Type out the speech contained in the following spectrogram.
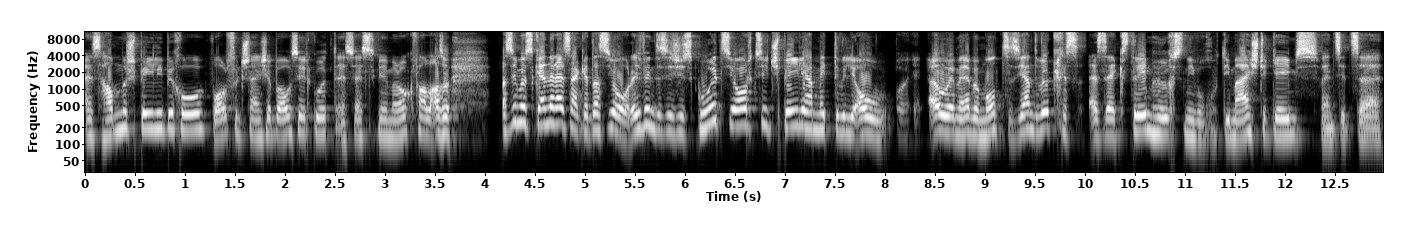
ein Hammerspiel bekommen. Wolfenstein ist aber auch sehr gut. Assassin's Creed mir auch gefallen. Also, also ich muss generell sagen, das Jahr, ich finde, es ist ein gutes Jahr gewesen. Die Spiele haben mittlerweile auch, auch wenn wir eben motzen, sie haben wirklich ein, ein extrem höchstes Niveau. Die meisten Games, wenn es jetzt äh,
